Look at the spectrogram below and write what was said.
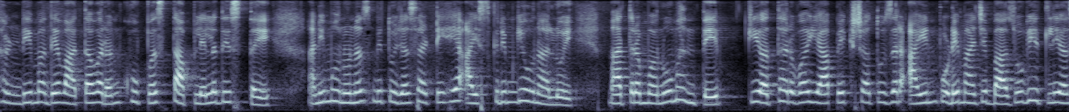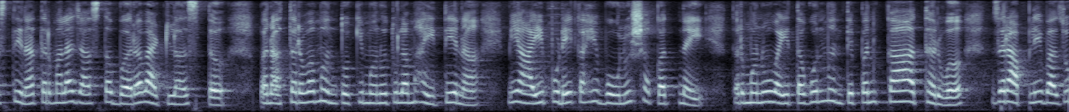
थंडीमध्ये वातावरण खूपच तापलेलं दिसतंय आणि म्हणूनच मी तुझ्यासाठी हे आईस्क्रीम घेऊन आलोय. मात्र मनू म्हणते की अथर्व यापेक्षा तू जर आईंपुढे माझी बाजू घेतली असती ना तर मला जास्त बरं वाटलं असतं. पण अथर्व म्हणतो की मनू तुला माहिती आहे ना मी आईपुढे काही बोलू शकत नाही. तर मनू वैतागून म्हणते पण का अथर्व? जर आपली बाजू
